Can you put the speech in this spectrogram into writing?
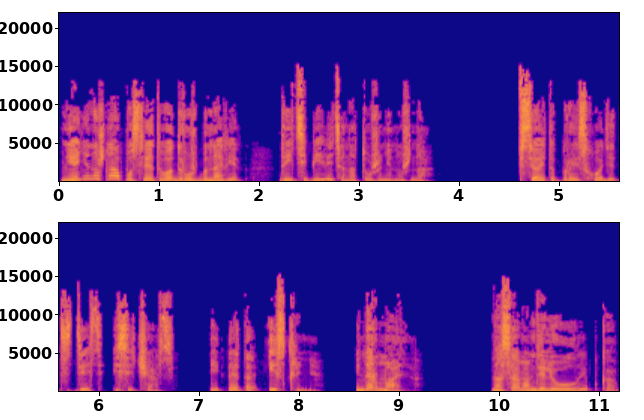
Мне не нужна после этого дружба навек, да и тебе ведь она тоже не нужна. Все это происходит здесь и сейчас. И это искренне и нормально. На самом деле улыбка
